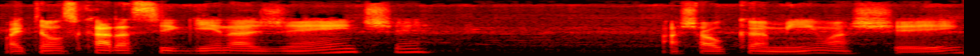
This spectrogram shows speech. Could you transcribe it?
Vai ter uns caras seguindo a gente. Achar o caminho, achei.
